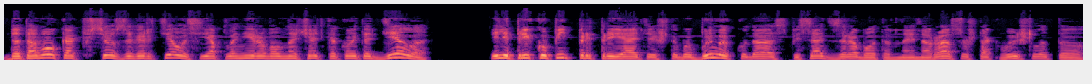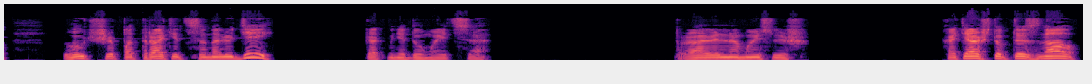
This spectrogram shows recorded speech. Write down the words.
До того, как все завертелось, я планировал начать какое-то дело или прикупить предприятие, чтобы было куда списать заработанное. Но раз уж так вышло, то лучше потратиться на людей, как мне думается. Правильно мыслишь. Хотя, чтоб ты знал,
